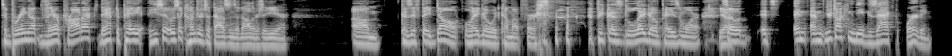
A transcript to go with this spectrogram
to bring up their product, they have to pay. He said it was like hundreds of thousands of dollars a year. Um, because if they don't, Lego would come up first because Lego pays more. Yeah. So it's and and you're talking the exact wording.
